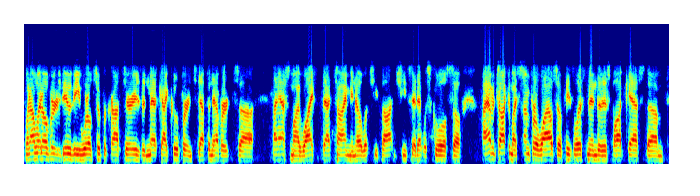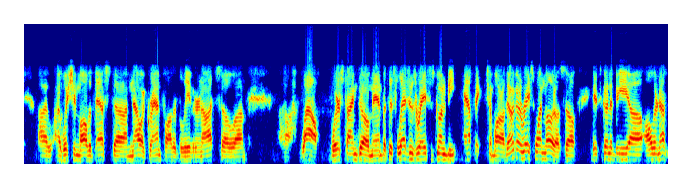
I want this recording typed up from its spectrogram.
when I went over to do the World Supercross Series and met Guy Cooper and Stefan Everts, uh, I asked my wife at that time, you know, what she thought, and she said it was cool. So I haven't talked to my son for a while, so if he's listening to this podcast, um, I, I wish him all the best. Uh, I'm now a grandfather, believe it or not. So, um, uh, wow, where's time go, man? But this Legends race is going to be epic tomorrow. They're only going to race one moto, so it's going to be uh, all or nothing.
